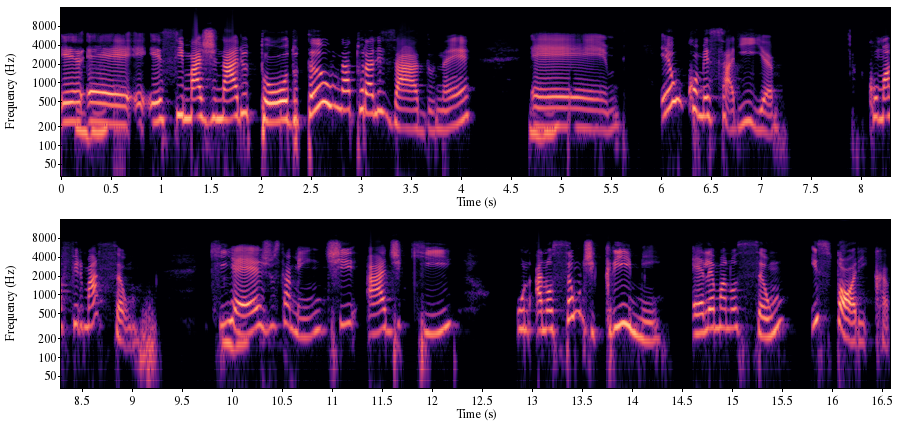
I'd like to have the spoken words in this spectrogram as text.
É- Uhum. é, esse imaginário todo tão naturalizado, né? Uhum. É, eu começaria com uma afirmação, que Uhum. é justamente a de que a noção de crime ela é uma noção histórica.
